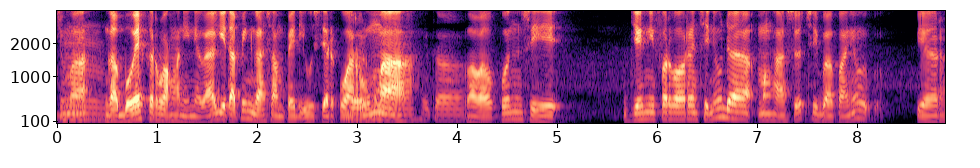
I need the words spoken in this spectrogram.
Cuma Hmm. nggak boleh ke ruangan ini lagi, tapi nggak sampai diusir keluar Keluar rumah. gitu. Walaupun si Jennifer Lawrence ini udah menghasut si bapaknya biar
